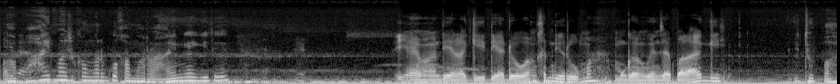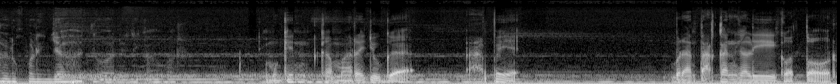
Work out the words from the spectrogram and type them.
ngapain masuk kamar gua kamar lain kayak gitu kan. iya emang dia lagi dia doang kan di rumah mau gangguin siapa lagi Itu makhluk paling jahat tuh ada di kamar. Mungkin kamarnya juga apa ya berantakan kali kotor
